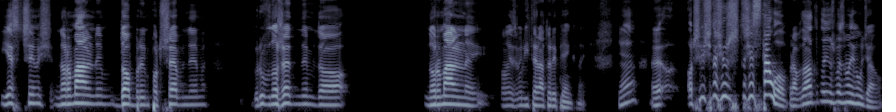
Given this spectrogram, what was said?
jest czymś normalnym, dobrym, potrzebnym, równorzędnym do normalnej, powiedzmy, literatury pięknej. Nie? Oczywiście to się już to się stało, prawda? Tylko już bez mojego udziału.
